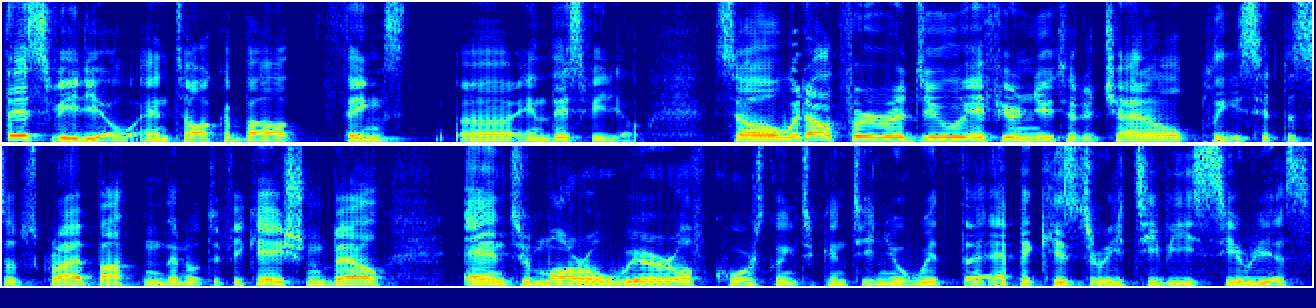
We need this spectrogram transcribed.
this video and talk about things uh, in this video. So without further ado, if you're new to the channel, please hit the subscribe button, the notification bell, and tomorrow we're of course going to continue with the Epic History TV series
